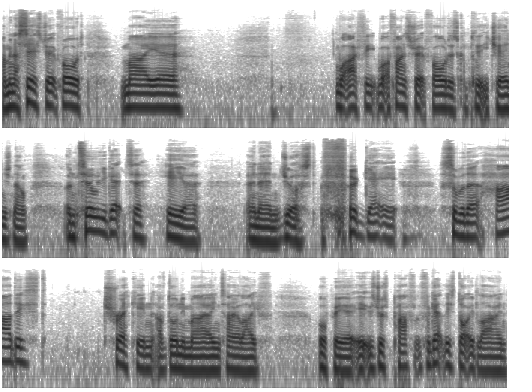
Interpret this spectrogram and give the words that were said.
I mean, I say straightforward. My uh, what I think, what I find straightforward has completely changed now. Until you get to here, and then just forget it. Some of the hardest trekking I've done in my entire life up here. It was just path. Forget this dotted line.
